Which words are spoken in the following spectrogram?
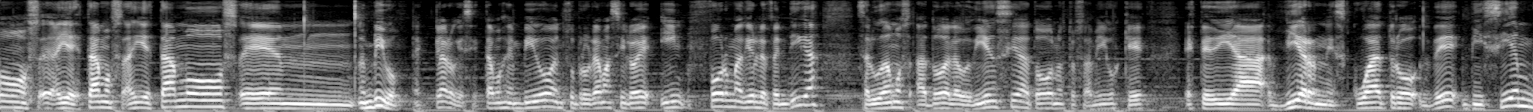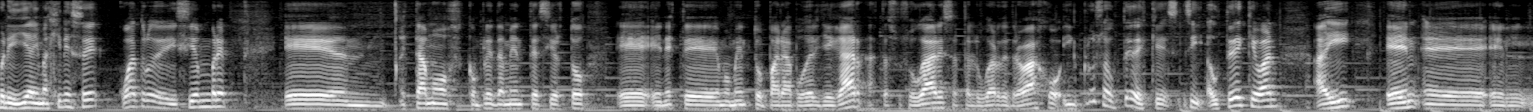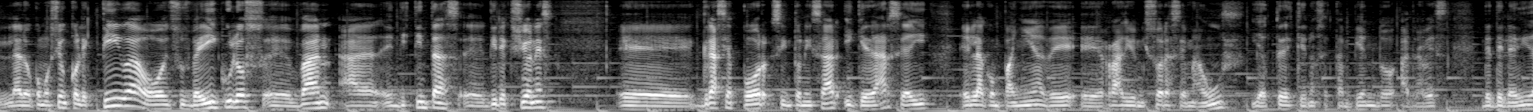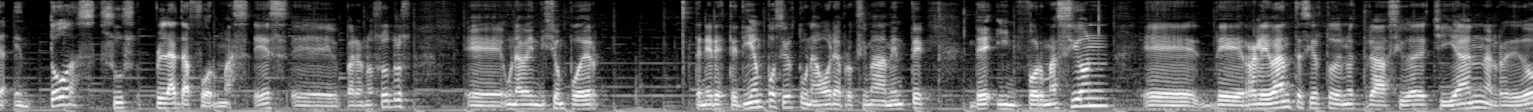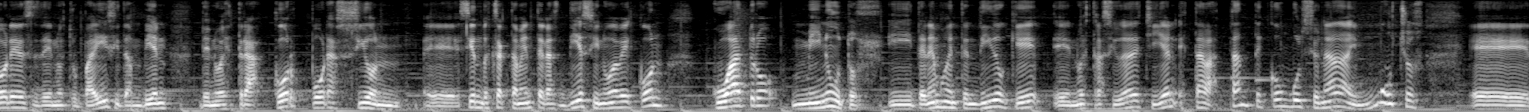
Eh, ahí estamos, ahí estamos en, en vivo. Eh, claro que sí, estamos en vivo en su programa Siloe Informa, Dios les bendiga. Saludamos a toda la audiencia, a todos nuestros amigos que este día viernes 4 de diciembre, ya imagínense, 4 de diciembre, eh, estamos completamente, ¿cierto?, en este momento para poder llegar hasta sus hogares, hasta el lugar de trabajo, incluso a ustedes que, sí, a ustedes que van ahí en, eh, la locomoción colectiva o en sus vehículos, eh, van en distintas eh, direcciones. gracias por sintonizar y quedarse ahí en la compañía de Radio Emisoras Emaús y a ustedes que nos están viendo a través de Televida en todas sus plataformas. Es para nosotros una bendición poder tener este tiempo, ¿cierto? Una hora aproximadamente de información eh, de relevante, ¿cierto?, de nuestra ciudad de Chillán, alrededores de nuestro país y también de nuestra corporación, eh, siendo exactamente las 19 con 4 minutos. Y tenemos entendido que eh, nuestra ciudad de Chillán está bastante convulsionada, hay muchos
